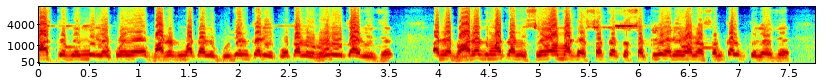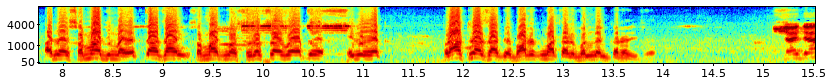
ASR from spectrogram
રાષ્ટ્રપ્રેમી લોકોએ ભારત માતાનું પૂજન કરી પોતાનું ઋણ ઉતાર્યું છે. અને ભારત માતાની સેવા માટે સતત સક્રિય રહેવાનો સંકલ્પ કર્યો છે. અને સમાજમાં એકતા થાય સમાજમાં સુરક્ષા વ્યાપે એવી એક પ્રાર્થના સાથે ભારત માતાને વંદન કરેલ છે. જય જય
